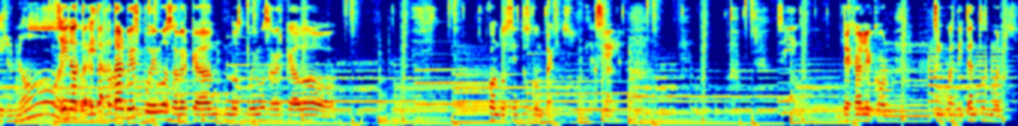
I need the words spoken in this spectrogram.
Pero no. Sí, no, COVID no. tal vez pudimos haber quedado, nos pudimos haber quedado con 200 contagios. Sí. Sí. Dejarle con cincuenta y tantos muertos.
